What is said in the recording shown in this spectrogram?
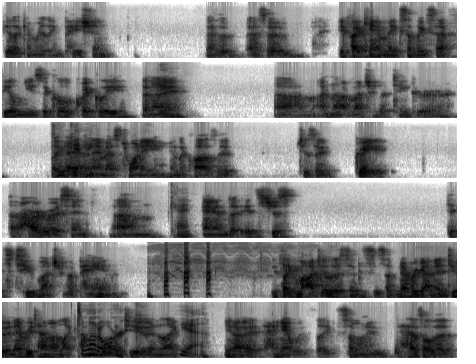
feel like i'm really impatient as a as a if i can't make something sound feel musical quickly then Yeah. i um, i'm not much of a tinkerer like i have an ms20 in the closet which is a great uh, hardware synth um, okay. and it's just it's too much of a pain it's like modular synthesis i've never gotten into it and every time i'm like It's a I'm lot of work. to and like Yeah. you know i hang out with like someone who has all that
